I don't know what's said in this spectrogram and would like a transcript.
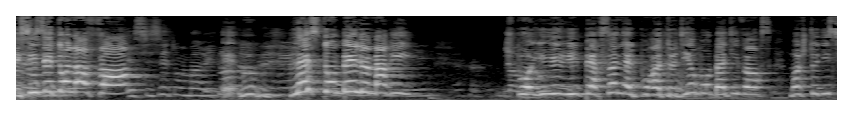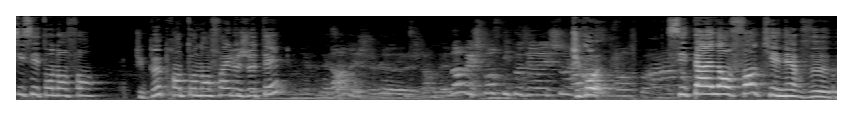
Et si c'est ton enfant Et si c'est ton mari Laisse tomber le mari. Je pour- une personne, elle pourra te dire, bon, bah, divorce. Moi, je te dis, si c'est ton enfant, tu peux prendre ton enfant et le jeter? Non, mais je le. je. Non, mais je pense qu'il faut dire les choses. Tu quoi. Si tu as un enfant qui est nerveux,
